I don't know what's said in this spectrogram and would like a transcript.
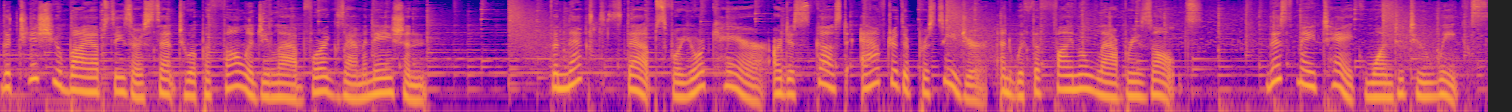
The tissue biopsies are sent to a pathology lab for examination. The next steps for your care are discussed after the procedure and with the final lab results. This may take one to two weeks.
